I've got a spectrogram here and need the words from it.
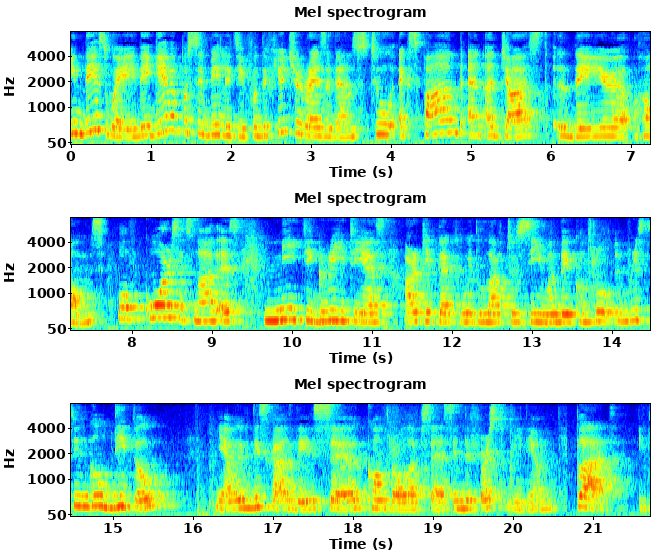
in this way, they gave a possibility for the future residents to expand and adjust their homes. Of course, it's not as nitty gritty as architects would love to see when they control every single detail. Yeah, we've discussed this uh, control obsess in the first video. But it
